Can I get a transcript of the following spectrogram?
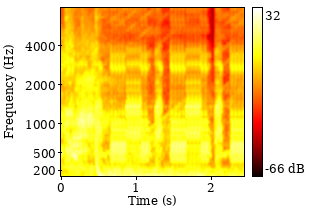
Atom, atom, atom, atom, atom.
